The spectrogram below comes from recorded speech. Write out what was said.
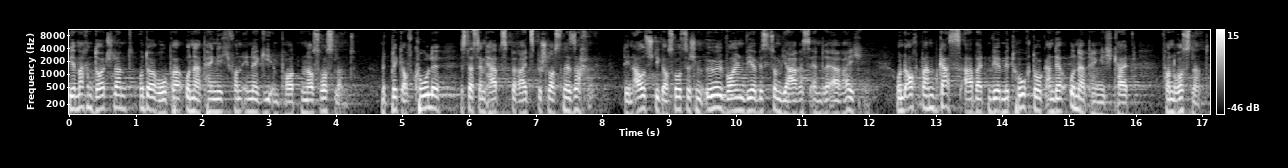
Wir machen Deutschland und Europa unabhängig von Energieimporten aus Russland. Mit Blick auf Kohle ist das im Herbst bereits beschlossene Sache. Den Ausstieg aus russischem Öl wollen wir bis zum Jahresende erreichen. Und auch beim Gas arbeiten wir mit Hochdruck an der Unabhängigkeit von Russland.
